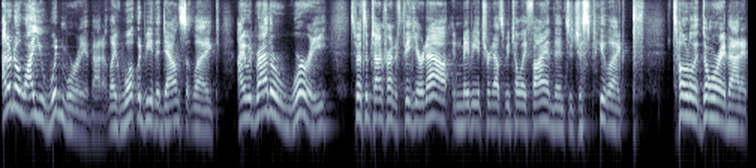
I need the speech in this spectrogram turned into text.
I don't know why you wouldn't worry about it. Like, what would be the downside? Like, I would rather worry, spend some time trying to figure it out, and maybe it turned out to be totally fine than to just be like, totally, don't worry about it.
